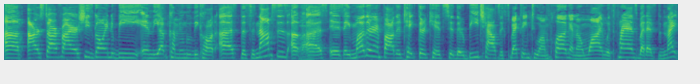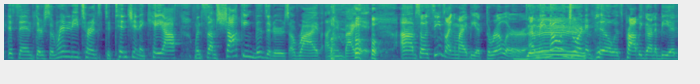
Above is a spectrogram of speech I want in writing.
Um, our Starfire, she's going to be in the upcoming movie called Us. The synopsis of Us is a mother and father take their kids to their beach house expecting to unplug and unwind with friends, but as the night descends, their serenity turns to tension and chaos when some shocking visitors arrive uninvited. um, so it seems like it might be a thriller. I mean, knowing Jordan Peele, it's probably going to be a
